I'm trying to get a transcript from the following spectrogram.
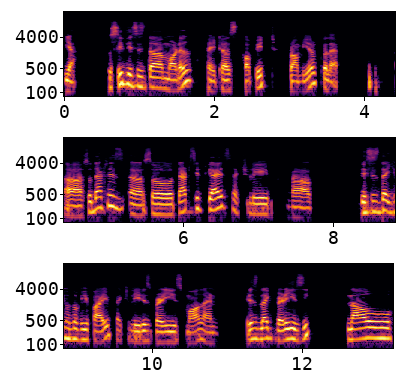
yeah. So see this is the model. It has copied from your Colab uh, so that is uh, so that's it guys. Actually uh, this is the YOLO v5 actually it is very small and it is like very easy. Now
